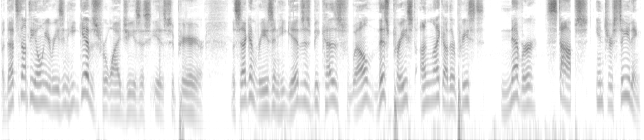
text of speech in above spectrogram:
But that's not the only reason he gives for why Jesus is superior. The second reason he gives is because, well, this priest, unlike other priests, never stops interceding.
